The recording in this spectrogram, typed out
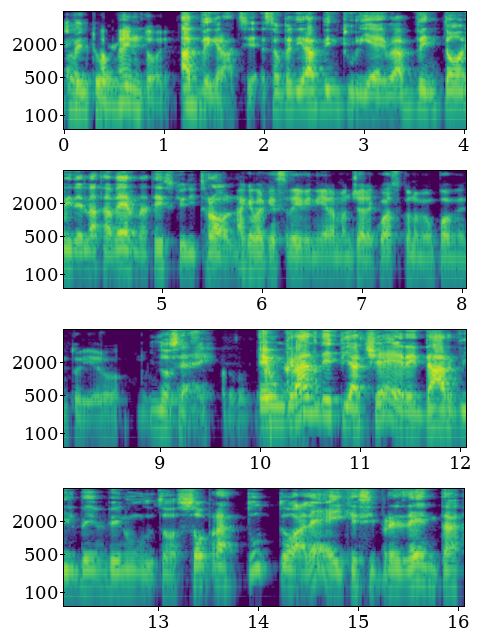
Avventori. Avventori. Avve, grazie, stavo per dire avventurieri, avventori della taverna teschio di troll. Anche perché se devi venire a mangiare qua, secondo me è un po' avventuriero. Lo sei. È un grande piacere darvi il benvenuto, soprattutto a lei che si presenta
